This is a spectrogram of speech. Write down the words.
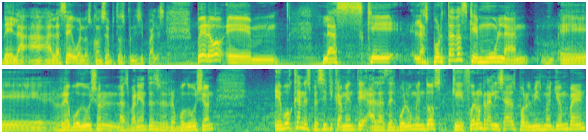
de la A a la C o a los conceptos principales. Pero em, las que las portadas que emulan eh, Revolution, las variantes de Revolution, evocan específicamente a las del volumen 2, que fueron realizadas por el mismo John Byrne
